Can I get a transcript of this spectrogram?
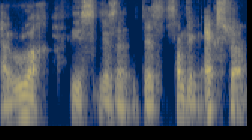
a ruach, there's a, there's something extra.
